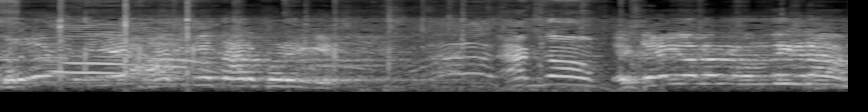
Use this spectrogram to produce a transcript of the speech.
ভোট দিয়ে হারিয়ে তারপরে গেছে। একদম। এটাই হলো নন্দীগ্রাম।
